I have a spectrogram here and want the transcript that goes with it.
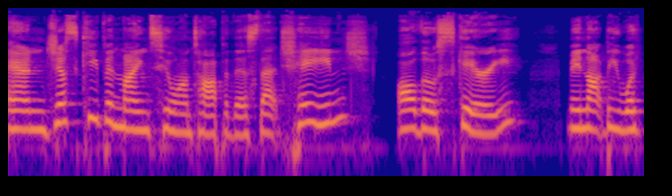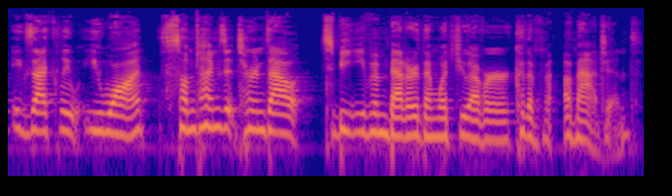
And just keep in mind, too, on top of this, that change, although scary, may not be what exactly what you want. Sometimes it turns out to be even better than what you ever could have imagined.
